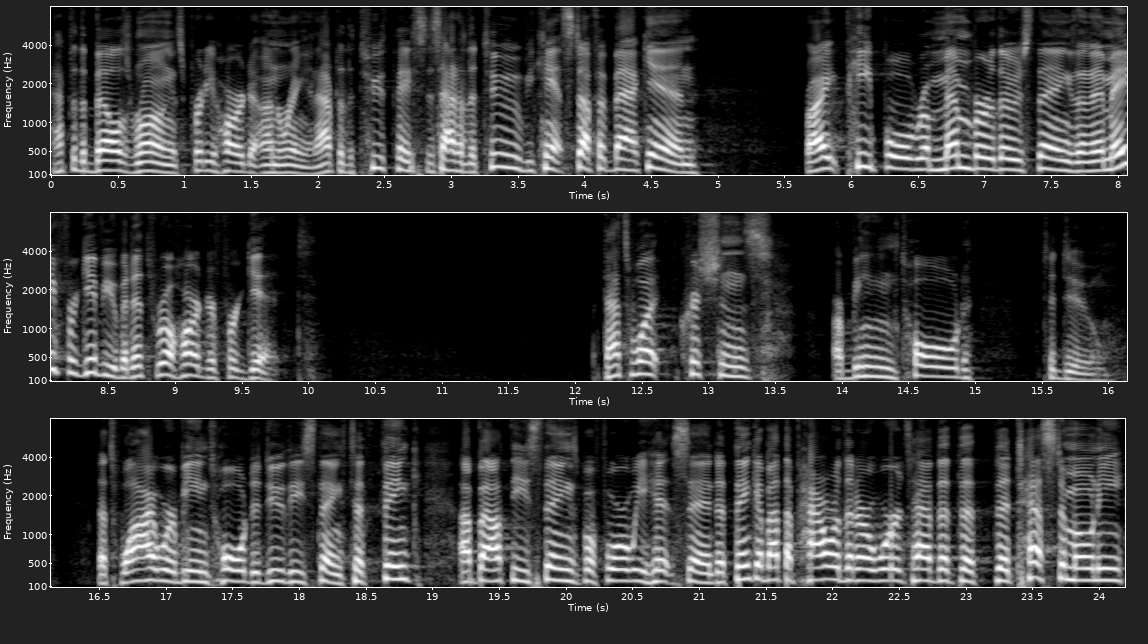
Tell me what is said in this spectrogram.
After the bell's rung, it's pretty hard to unring it. After the toothpaste is out of the tube, you can't stuff it back in, right? People remember those things, and they may forgive you, but it's real hard to forget. But that's what Christians are being told to do. That's why we're being told to do these things, to think about these things before we hit sin, to think about the power that our words have, that the, the testimony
